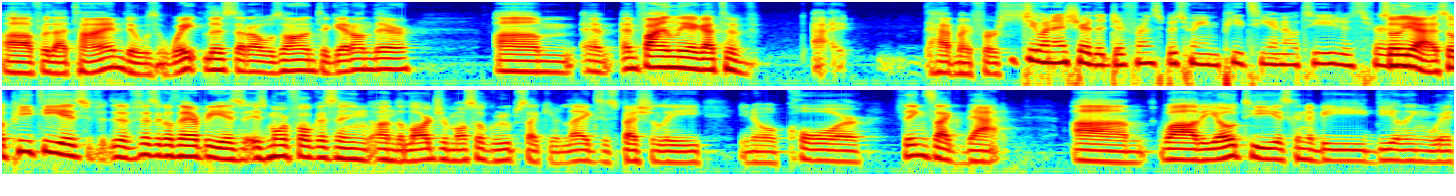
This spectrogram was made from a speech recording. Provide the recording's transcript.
uh, for that time. There was a wait list that I was on to get on there. Um, and, and finally, I got to I have my first. Do you want to share the difference between PT and OT just for So yeah, so PT is the physical therapy is is more focusing on the larger muscle groups like your legs, especially you know core things like that. Um, while the OT is going to be dealing with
